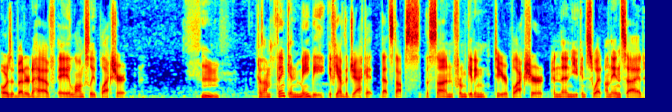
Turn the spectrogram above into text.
or is it better to have a long sleeve black shirt? Hmm. Because I'm thinking maybe if you have the jacket, that stops the sun from getting to your black shirt, and then you can sweat on the inside.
